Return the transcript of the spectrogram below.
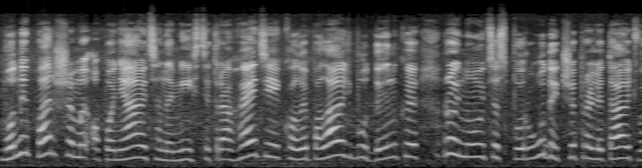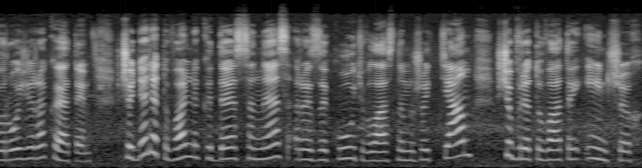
Вони першими опиняються на місці трагедії, коли палають будинки, руйнуються споруди чи прилітають ворожі ракети. Щодня рятувальники ДСНС ризикують власним життям, щоб врятувати інших.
